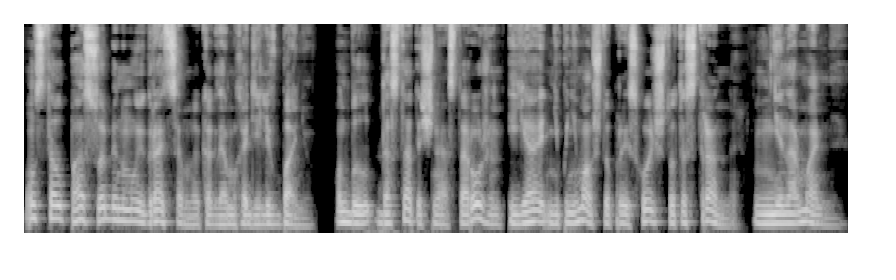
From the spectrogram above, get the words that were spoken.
он стал по-особенному играть со мной, когда мы ходили в баню. Он был достаточно осторожен, и я не понимал, что происходит что-то странное, ненормальное.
